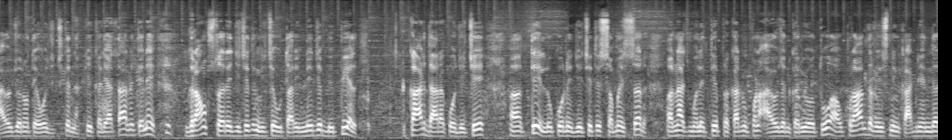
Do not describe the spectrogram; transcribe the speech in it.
આયોજનો તેઓ જે છે તે નક્કી કર્યા હતા અને તેને ગ્રાઉન્ડ સ્તરે જે છે તે નીચે ઉતારીને જે બીપીએલ કાર્ડ ધારકો જે છે તે લોકોને જે છે તે સમયસર અનાજ મળે તે પ્રકારનું પણ આયોજન કર્યું હતું. આ ઉપરાંત રેશનિંગ કાર્ડની અંદર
